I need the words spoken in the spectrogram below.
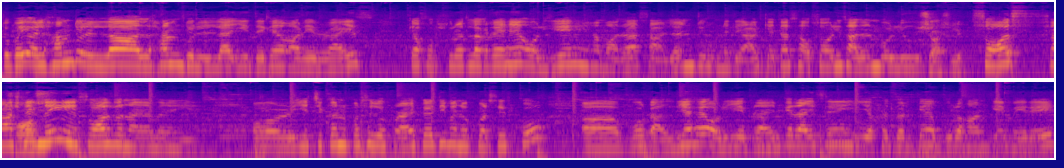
तो भाई अल्हम्दुलिल्लाह अल्हम्दुलिल्लाह ये देखें हमारे राइस क्या खूबसूरत लग रहे हैं और ये है हमारा सालन जो हमने तैयार किया था। सॉरी सालन बोल रही हूँ। सॉस? शाशलिक नहीं है सॉस बनाया मैंने ये। और ये चिकन ऊपर से जो फ्राई कर दी मैंने ऊपर से इसको वो डाल दिया है और ये इब्राहिम के राइस हैं ये खजर के अबू रहान के मेरे।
